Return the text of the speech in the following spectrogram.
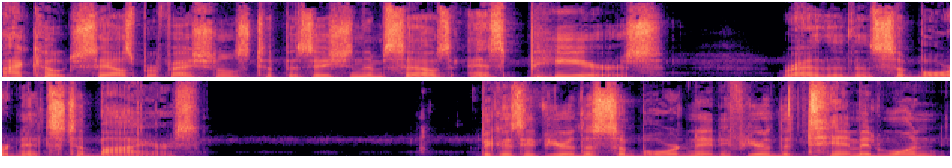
I coach sales professionals to position themselves as peers rather than subordinates to buyers. Because if you're the subordinate, if you're the timid one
